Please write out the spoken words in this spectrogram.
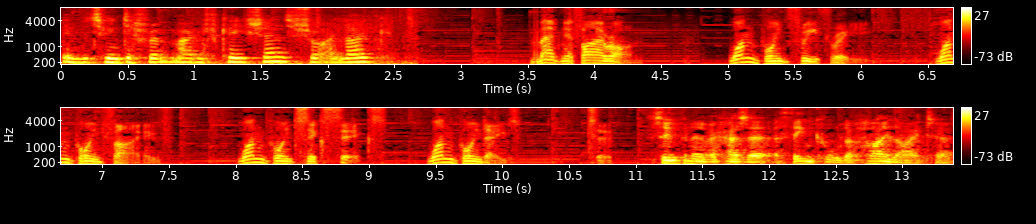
in between different magnifications, which I like. Magnifier on. 1.33. 1.5. 1.66. 1.8. 2. Supernova has a, a thing called a highlighter,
